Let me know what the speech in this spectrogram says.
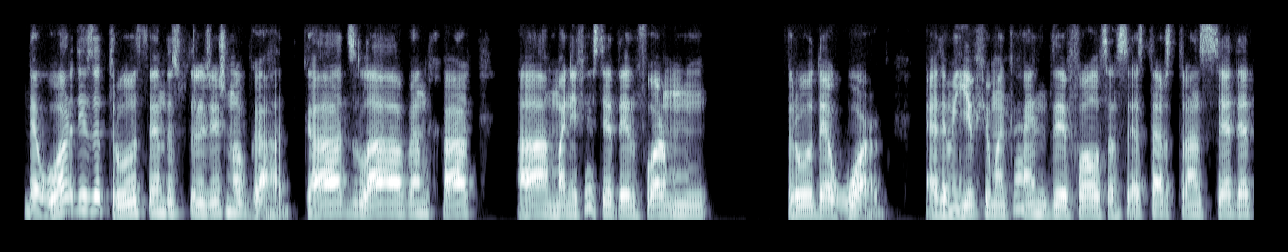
The word is the truth and the spiritualization of God. God's love and heart are manifested in form through the word. Adam and Eve, humankind, the false ancestors, transcended,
